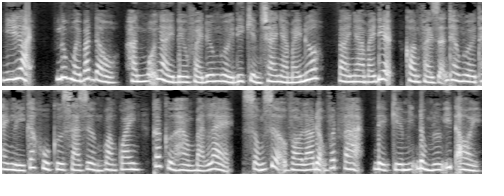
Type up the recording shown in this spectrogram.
Nghĩ lại, lúc mới bắt đầu, hắn mỗi ngày đều phải đưa người đi kiểm tra nhà máy nước và nhà máy điện, còn phải dẫn theo người thanh lý các khu cư xá giường quanh quanh, các cửa hàng bán lẻ, sống dựa vào lao động vất vả để kiếm những đồng lương ít ỏi.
